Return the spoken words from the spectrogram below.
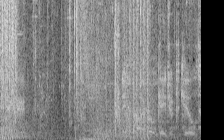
detected. Nearby rogue agent killed.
